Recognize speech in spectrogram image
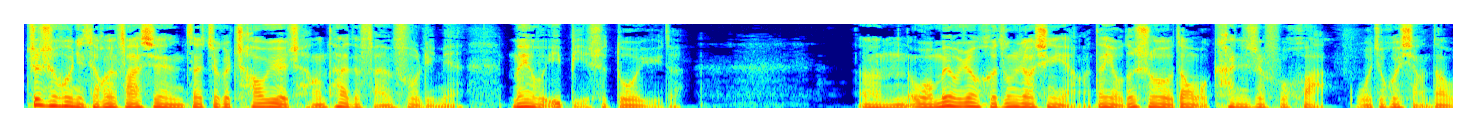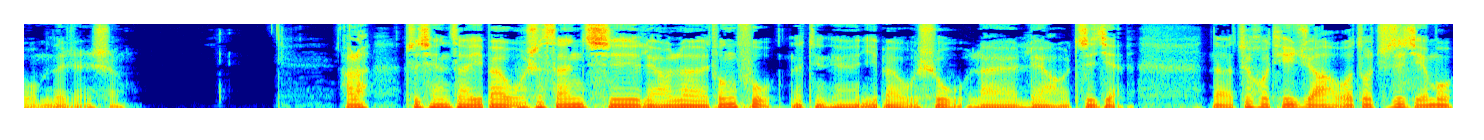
这时候你才会发现，在这个超越常态的繁复里面，没有一笔是多余的。嗯，我没有任何宗教信仰，但有的时候，当我看着这幅画，我就会想到我们的人生。好了，之前在一百五十三期聊了丰富，那今天一百五十五来聊极简。那最后提一句啊，我做这期节目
